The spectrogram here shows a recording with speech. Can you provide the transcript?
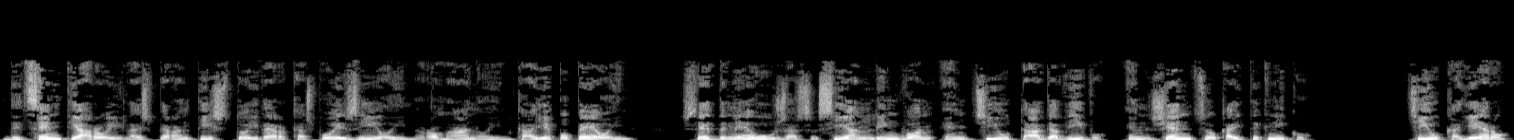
De centiaroi la esperantistoi vercas poesioin, romanoin, cae epopeoin, sed ne usas sian lingvon en ciu taga vivo, en scienzo cae tecnico. Ciu caiero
